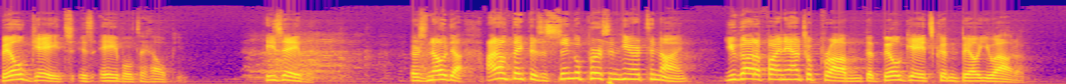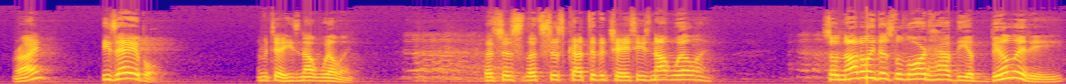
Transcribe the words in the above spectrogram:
Bill Gates is able to help you. He's able. There's no doubt. I don't think there's a single person here tonight, you got a financial problem that Bill Gates couldn't bail you out of. Right? He's able. Let me tell you, he's not willing. Let's just, let's just cut to the chase. He's not willing. So not only does the Lord have the ability,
